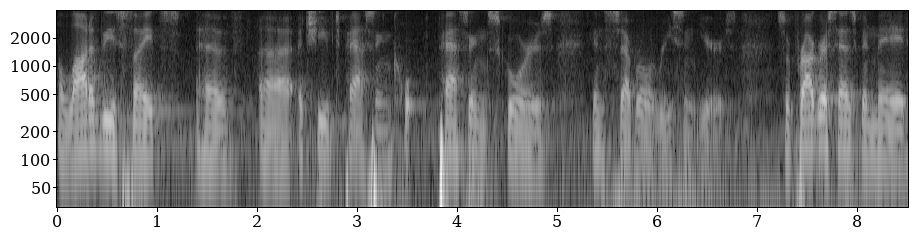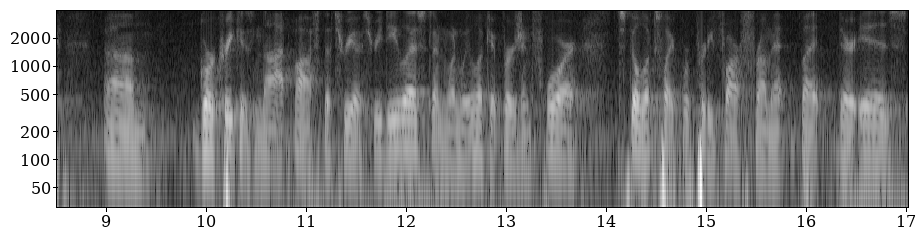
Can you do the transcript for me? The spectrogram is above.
a lot of these sites have uh, achieved passing, passing scores in several recent years. So progress has been made. Um, Gore Creek is not off the 303D list, and when we look at version 4, it still looks like we're pretty far from it, but there is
